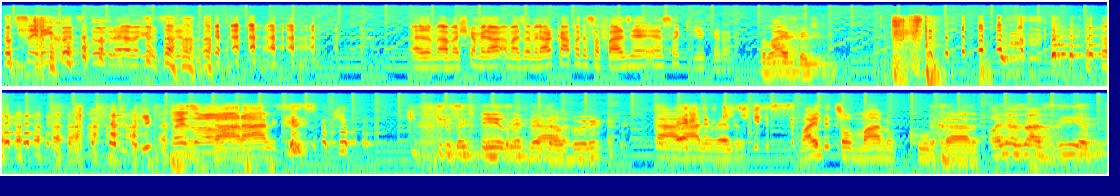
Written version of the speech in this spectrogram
Não sei nem quantos números é a Mega Sena. Acho que a melhor, mas a melhor capa dessa fase é essa aqui, cara. Do Liefeld. Que coisa Caralho, que, que, tristeza, 3 metros de cara. Caralho, velho. Vai tomar no cu, cara. Olha as asinhas do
